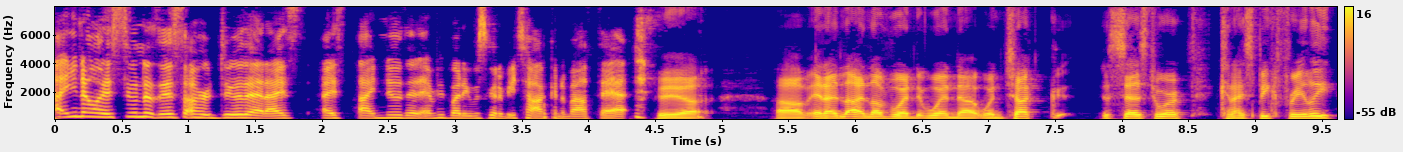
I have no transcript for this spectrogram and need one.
I, you know, as soon as I saw her do that, I, I, I knew that everybody was going to be talking about that. yeah. Um, and I I love when when uh, when Chuck says to her, "Can I speak freely?"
